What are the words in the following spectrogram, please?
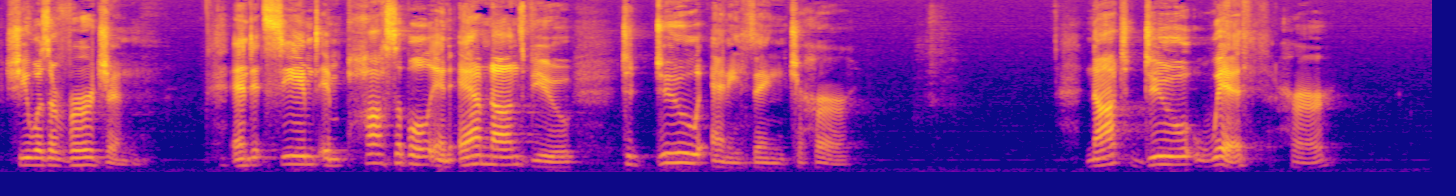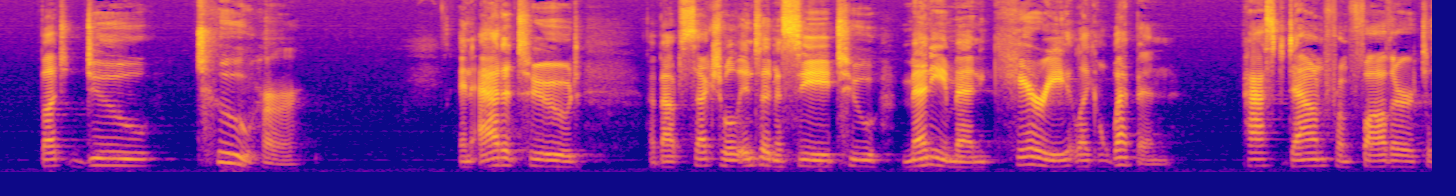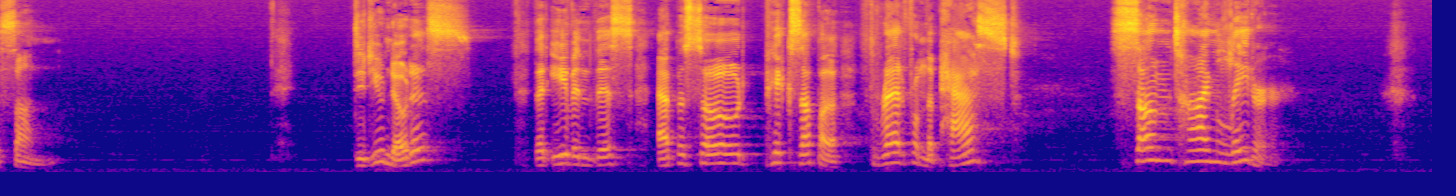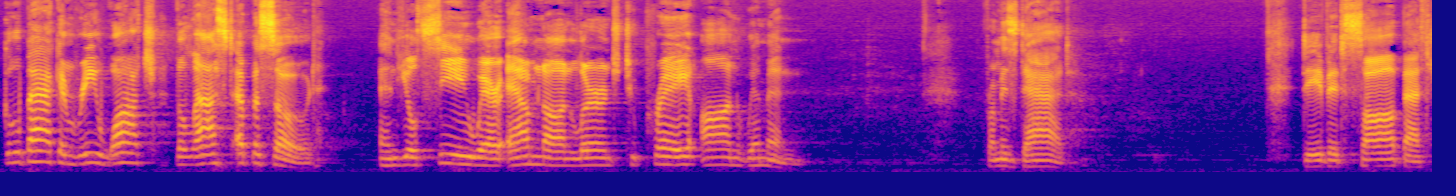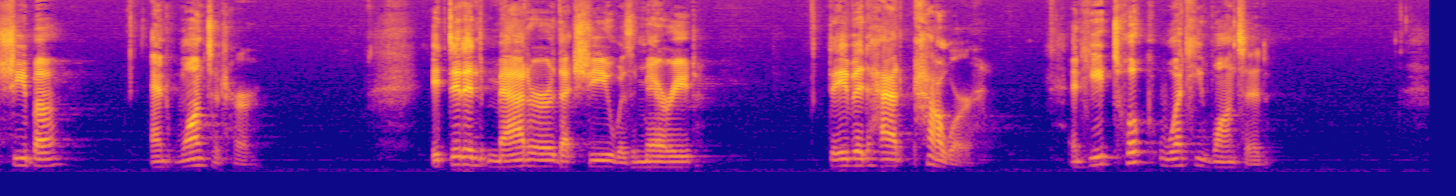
She was a virgin, and it seemed impossible in Amnon's view to do anything to her. Not do with her, but do to her an attitude about sexual intimacy to many men carry like a weapon passed down from father to son. Did you notice that even this episode picks up a thread from the past? Sometime later. Go back and re-watch the last episode and you'll see where Amnon learned to prey on women from his dad. David saw Bathsheba and wanted her. It didn't matter that she was married. David had power, and he took what he wanted.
